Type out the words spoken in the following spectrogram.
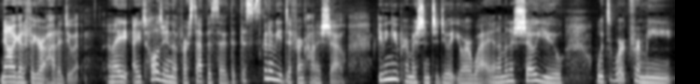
now I got to figure out how to do it. And I, I told you in the first episode that this is going to be a different kind of show, I'm giving you permission to do it your way. And I'm going to show you what's worked for me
